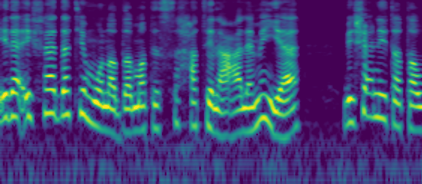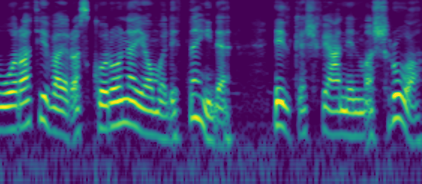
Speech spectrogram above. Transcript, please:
إلى إفادة منظمة الصحة العالمية بشأن تطورات فيروس كورونا يوم الاثنين للكشف عن المشروع.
